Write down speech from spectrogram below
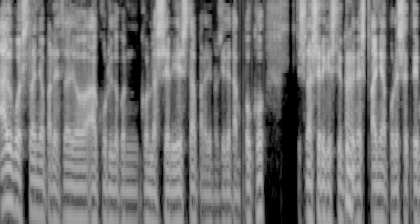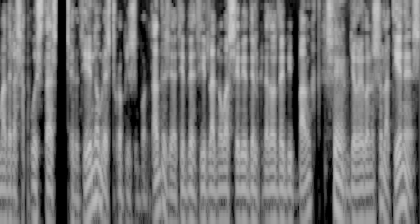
algo extraño parecido ha ocurrido con, con, la serie esta para que nos llegue tampoco. Es una serie que es cierto mm. que en España por ese tema de las apuestas, pero tiene nombres propios importantes. Es decir, decir la nueva serie del creador de Big Bang, sí. yo creo que con eso la tienes.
